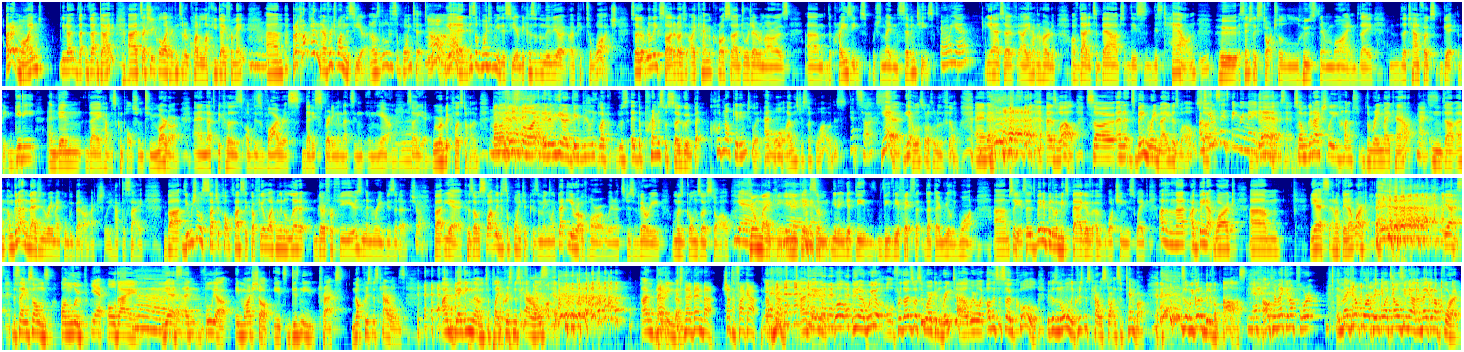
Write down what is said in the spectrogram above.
I don't mind. You know that that day, uh, it's actually quite like I consider it quite a lucky day for me. Um, but I kind of had an average one this year, and I was a little disappointed. Oh. yeah, it disappointed me this year because of the movie I, I picked to watch. So I got really excited. I, I came across uh, George A. Romero's um, The Crazies, which was made in the seventies. Oh yeah. Yeah, so if uh, you haven't heard of, of that, it's about this this town who essentially start to lose their mind. They the town folks get a bit giddy, and then they have this compulsion to murder, and that's because of this virus that is spreading, and that's in, in the air. So mm. yeah, we were a bit close to home, but I just thought it, you know it'd be really like it was, the premise was so good, but could not get into it at mm. all. I was just like, whoa, this That sucks. yeah, yeah. Well, that's what I thought of the film, and as well. So, and it's been remade as well. So, I was gonna say it's been remade. Yeah. So I'm gonna actually hunt the remake out. Nice. And uh, and I'm gonna imagine the remake will be better. I actually have to say, but the original is such a cult classic. I feel like I'm gonna let it go for a few years and then revisit it. Sure. But yeah, because I was slightly disappointed because I mean, like that era of horror when it's just very almost Gonzo style Yeah. filmmaking. Yeah. You get some, you know, you get the the, the effects that, that they really want. Um, so yeah, so it's been a bit of a mixed bag of, of watching this week. Other than that, I've been at work. Um, yes, and I've been at work. yes, the same songs on loop. Yep. all day. Yes, and Fulia in my shop, it's Disney tracks. Not Christmas carols. I'm begging them to play Christmas carols. I'm No, begging them. it's November. Shut the fuck up. No. I'm begging them. Well, you know, we for those of us who work in retail, we were like, oh, this is so cool because normally Christmas carols start in September, so we got a bit of a pass. Yeah. Oh, they're making up for it. They're making up for it, people. I tells you now, they're making up for it.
